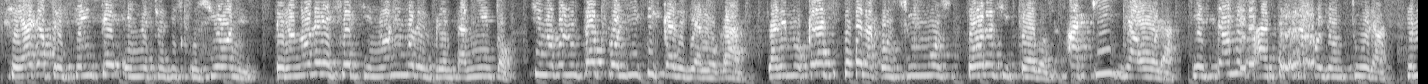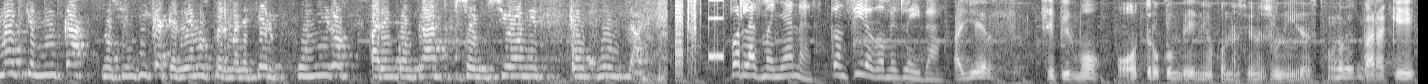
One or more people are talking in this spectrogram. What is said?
se haga presente en nuestras discusiones, pero no debe ser sinónimo de enfrentamiento, sino voluntad política de dialogar. La democracia la construimos todas y todos, aquí y ahora, y estamos ante una coyuntura que más que nunca nos indica que debemos permanecer unidos para encontrar soluciones conjuntas. Por las mañanas, con Ciro Gómez Leiva. Ayer se firmó otro convenio con Naciones Unidas para que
